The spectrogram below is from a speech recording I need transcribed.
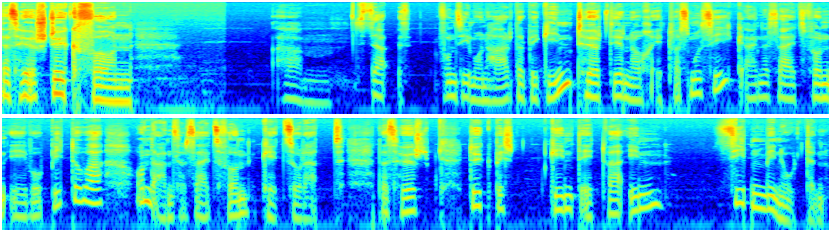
Das Hörstück von, ähm, von Simon Harder beginnt, hört ihr noch etwas Musik, einerseits von Evo Pitova und andererseits von Ketsurat. Das Hörstück beginnt etwa in sieben Minuten.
